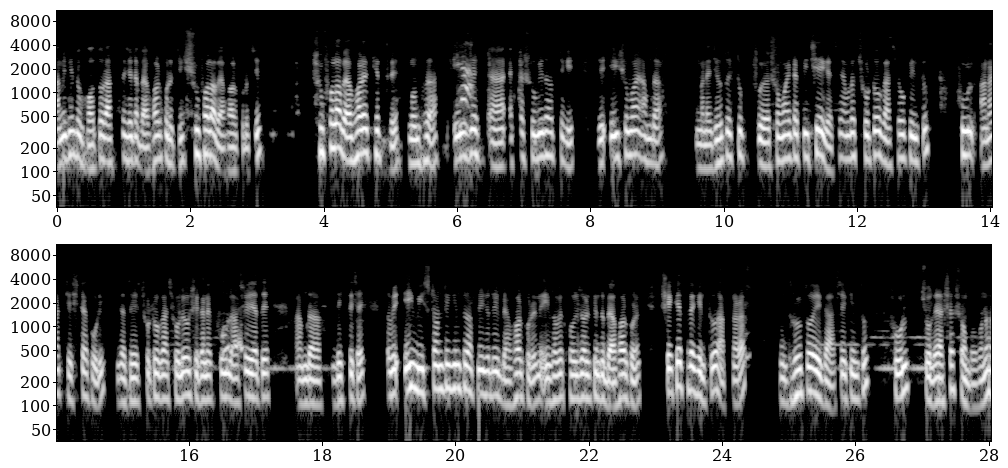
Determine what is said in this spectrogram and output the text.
আমি কিন্তু গত রাত্রে যেটা ব্যবহার করেছি, সুফলা ব্যবহার করেছি। সুফলা ব্যবহারের ক্ষেত্রে বন্ধুরা এই যে একটা সুবিধা হচ্ছে কি, যে এই সময় আমরা মানে যেহেতু একটু সময়টা পিছিয়ে গেছে, আমরা ছোট গাছেও কিন্তু ফুল আনার চেষ্টা করি, যাতে ছোট গাছ হলেও সেখানে ফুল আসে যাতে আমরা দেখতে চাই। তবে এই মিশ্রণটি কিন্তু আপনি যদি ব্যবহার করেন, এইভাবে খোল জল কিন্তু ব্যবহার করেন, সেক্ষেত্রে কিন্তু আপনারা দ্রুত এই গাছে কিন্তু ফুল চলে আসার সম্ভাবনা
